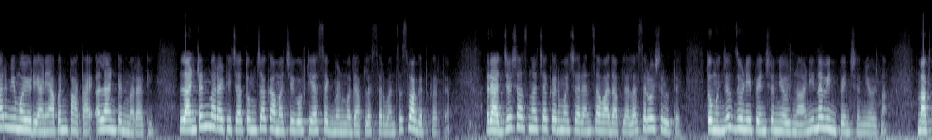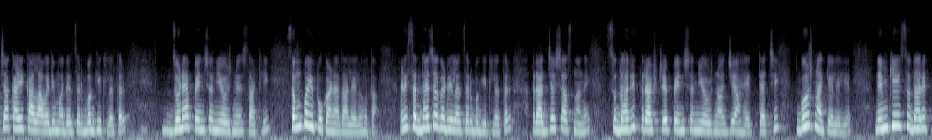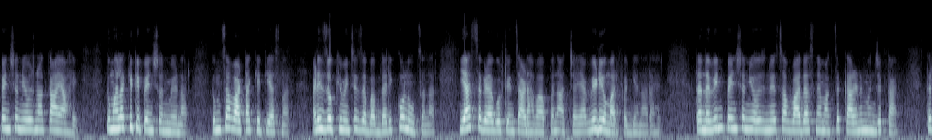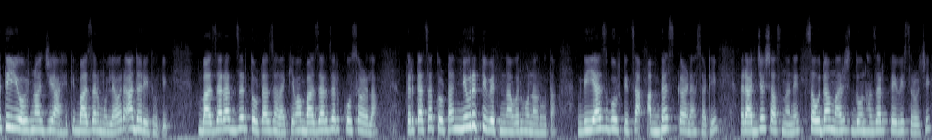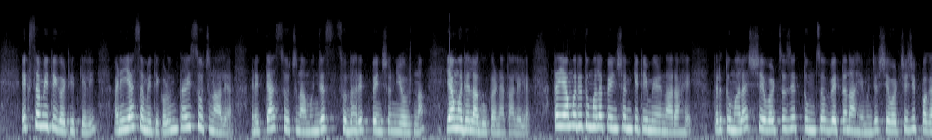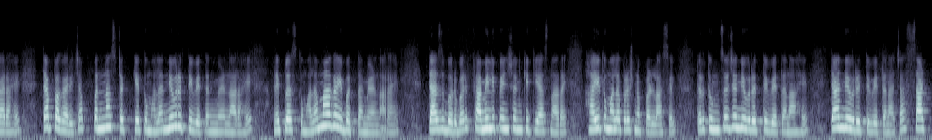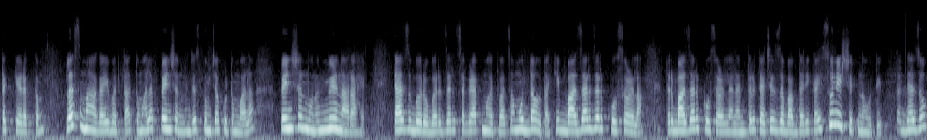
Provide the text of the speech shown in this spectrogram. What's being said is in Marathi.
नमस्कार मी मयुरी आणि आपण पाहताय अलांटन मराठी. लांटन मराठीच्या तुमच्या कामाची गोष्ट या सेगमेंटमध्ये आपल्या सर्वांचं स्वागत करते. राज्य शासनाच्या कर्मचाऱ्यांचा वाद आपल्याला सर्वश्रुत आहे. तो म्हणजे जुनी पेन्शन योजना आणि नवीन पेन्शन योजना. मागच्या काही कालावधीमध्ये जर बघितलं तर जुन्या पेन्शन योजनेसाठी संपही पुकारण्यात आलेला होता. आणि सध्याच्या घडीला जर बघितलं तर राज्य शासनाने सुधारित राष्ट्रीय पेन्शन योजना जी आहे त्याची घोषणा केलेली आहे. नेमकी ही सुधारित पेन्शन योजना काय आहे? तुम्हाला किती पेन्शन मिळणार? तुमचा वाटा किती असणार? आणि जोखमीची जबाबदारी कोण उचलणार? या सगळ्या गोष्टींचा आढावा आपण आजच्या या व्हिडिओमार्फत घेणार आहे. तर नवीन पेन्शन योजनेचा वाद असण्यामागचं कारण म्हणजे काय? तर ती योजना जी आहे ती बाजार मूल्यावर आधारित होती. बाजारात जर तोटा झाला किंवा बाजार जर कोसळला तर त्याचा तोटा निवृत्ती वेतनावर होणार होता. अगदी याच गोष्टीचा अभ्यास करण्यासाठी राज्य शासनाने चौदा मार्च दोन हजार तेवीस रोजी एक समिती गठीत केली आणि या समितीकडून काही सूचना आल्या. आणि त्या सूचना म्हणजेच सुधारित पेन्शन योजना यामध्ये लागू करण्यात आलेल्या आहेत. तर यामध्ये तुम्हाला पेन्शन किती मिळणार आहे? तर तुम्हाला शेवटचं जे तुमचं वेतन आहे म्हणजे शेवटची जी पगार आहे त्या पगारीच्या पन्नास टक्के तुम्हाला निवृत्ती वेतन मिळणार आहे आणि प्लस तुम्हाला महागाई भत्ता मिळणार आहे. त्याचबरोबर फॅमिली पेन्शन किती असणार आहे? हाही तुम्हाला प्रश्न पडला असेल. तर तुमचं जे निवृत्ती वेतन आहे त्या निवृत्ती वेतनाच्या साठ टक्के रक्कम प्लस महागाई भत्ता तुम्हाला पेन्शन म्हणजेच तुमच्या कुटुंबाला पेन्शन म्हणून मिळणार आहे. त्याचबरोबर जर सगळ्यात महत्त्वाचा मुद्दा होता की बाजार जर कोसळला तर बाजार कोसळल्यानंतर त्याची जबाबदारी काही सुनिश्चित नव्हती. सध्या जो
